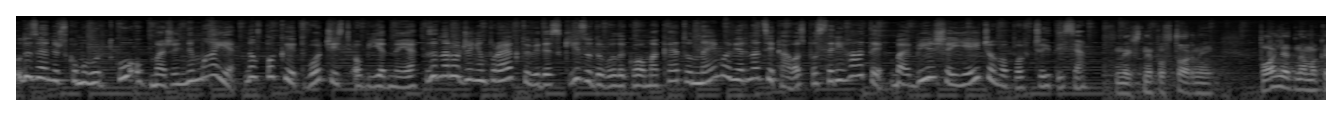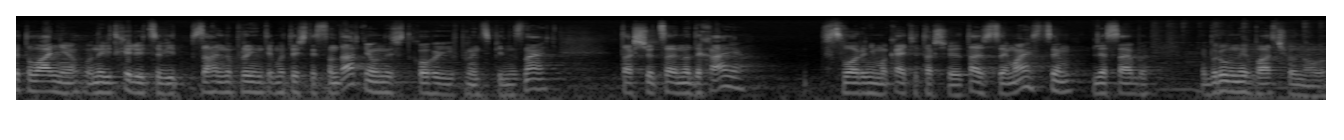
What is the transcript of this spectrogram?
У дизайнерському гуртку обмежень немає. Навпаки, творчість об'єднує. За народженням проекту від ескізу до великого макету неймовірно цікаво спостерігати, ба більше є й чого повчитися. В них неповторний погляд на макетування. Вони відхилюються від загальноприйнятих метичних стандартів. Вони ж такого і в принципі не знають. Так що це надихає в створенні макетів. Так що я теж займаюся цим для себе і беру в них багато чого нового.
